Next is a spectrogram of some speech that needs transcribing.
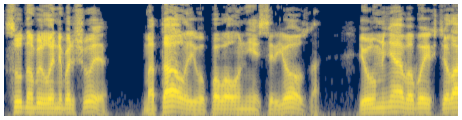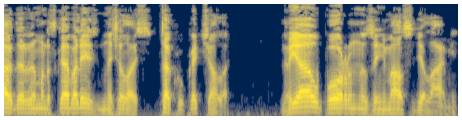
Судно было небольшое, мотало его по волне серьезно, и у меня в обоих телах даже морская болезнь началась, так укачала. Но я упорно занимался делами.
